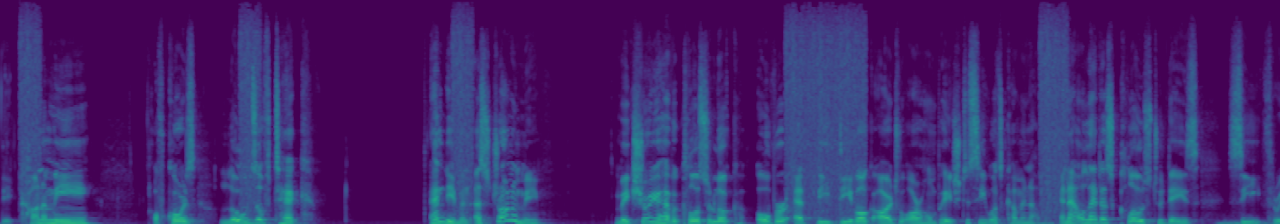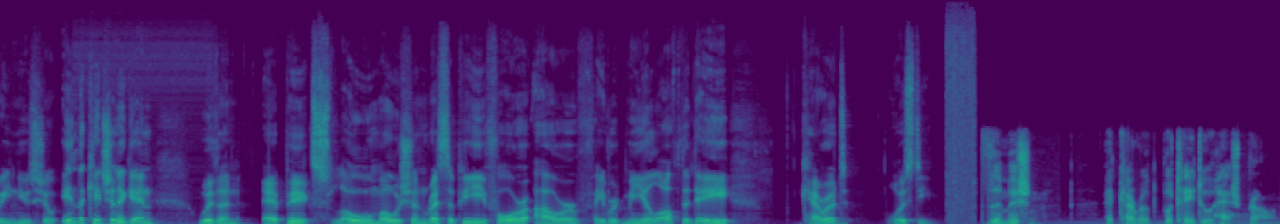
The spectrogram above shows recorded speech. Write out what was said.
the economy, of course, loads of tech, and even astronomy. Make sure you have a closer look over at the DiVOC R2R homepage to see what's coming up. And now let us close today's C3 News Show in the kitchen again with an epic slow motion recipe for our favorite meal of the day, carrot rösti. The mission, a carrot potato hash brown.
